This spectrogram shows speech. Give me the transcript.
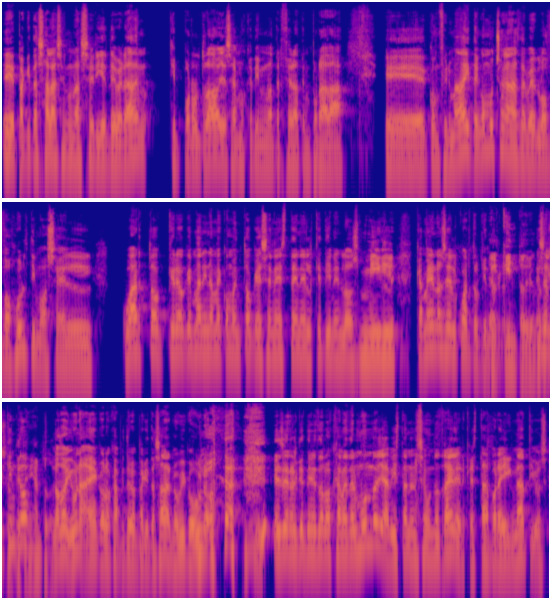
eh, Paquita Salas en una serie de verdad, que por otro lado ya sabemos que tiene una tercera temporada eh, confirmada y tengo muchas ganas de ver los dos últimos. El cuarto creo que Marina me comentó que es en este en el que tienen los mil cameos, no sé el cuarto o el quinto. El creo. quinto, yo creo ¿Es que el el que quinto? tenían todos. Lo doy una, ¿eh? Con los capítulos de Paquita Salas, no ubico uno. es en el que tiene todos los cameos del mundo. Ya visto en el segundo tráiler que está por ahí Ignatius,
